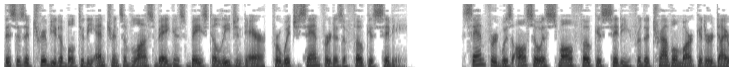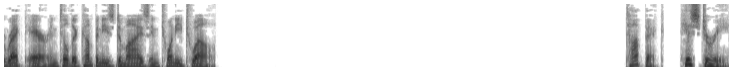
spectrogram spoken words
This is attributable to the entrance of Las Vegas-based Allegiant Air, for which Sanford is a focus city. Sanford was also a small focus city for the travel marketer Direct Air until the company's demise in 2012. History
